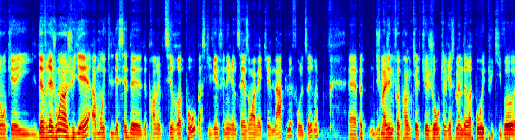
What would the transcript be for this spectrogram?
Donc, il devrait jouer en juillet, à moins qu'il décide de, prendre un petit repos, parce qu'il vient de finir une saison avec Naples, il faut le dire. J'imagine qu'il va prendre quelques jours, quelques semaines de repos, et puis qu'il va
